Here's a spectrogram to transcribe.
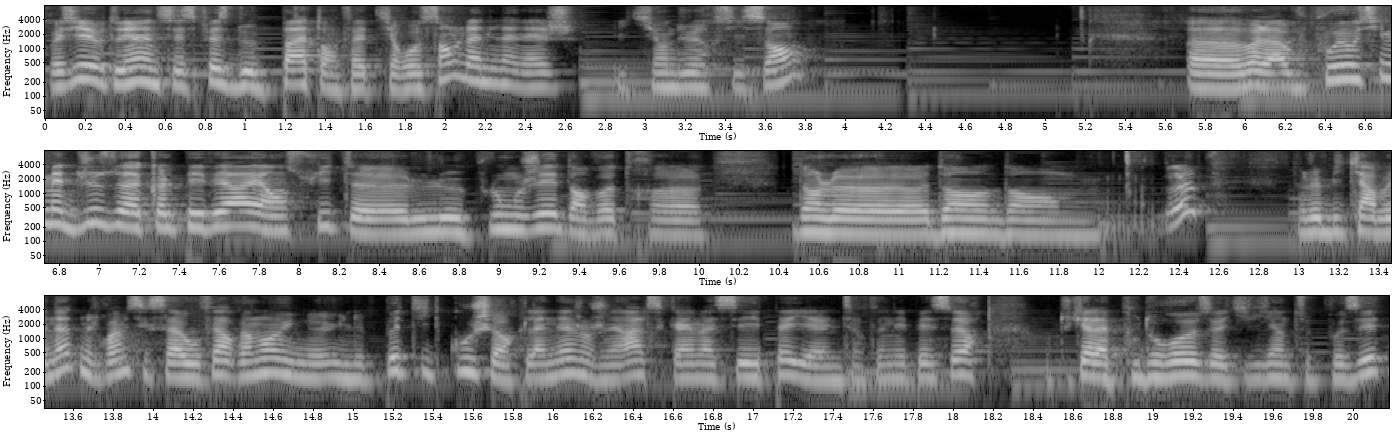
Voici, il obtenir une espèce de pâte en fait qui ressemble à de la neige et qui endurcissant. Euh, voilà, vous pouvez aussi mettre juste de la colle PVA et ensuite le plonger dans votre dans le dans, dans le bicarbonate, mais le problème c'est que ça va vous faire vraiment une, petite couche, alors que la neige en général c'est quand même assez épais, il y a une certaine épaisseur, en tout cas la poudreuse qui vient de se poser,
